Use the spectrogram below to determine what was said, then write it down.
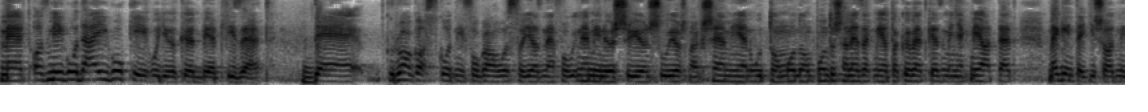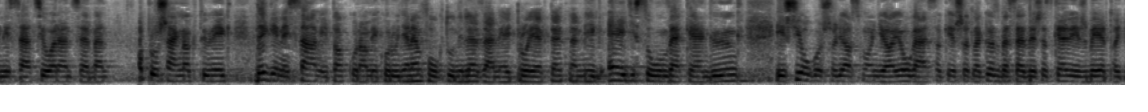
mert az még odáig oké, okay, hogy ő ködbért fizet de ragaszkodni fog ahhoz, hogy az ne, fog, ne minősüljön súlyosnak semmilyen úton, módon, pontosan ezek miatt a következmények miatt, tehát megint egy kis adminisztráció a rendszerben apróságnak tűnik, de igen, egy számít akkor, amikor ugye nem fog tudni lezárni egy projektet, mert még egy szón vekengünk, és jogos, hogy azt mondja a jogász, aki esetleg közbeszerzéshez kevésbé ért, hogy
